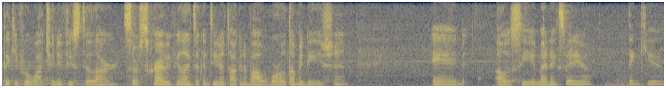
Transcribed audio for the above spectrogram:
Thank you for watching if you still are. Subscribe if you like to continue talking about world domination. And I'll see you in my next video. Thank you.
